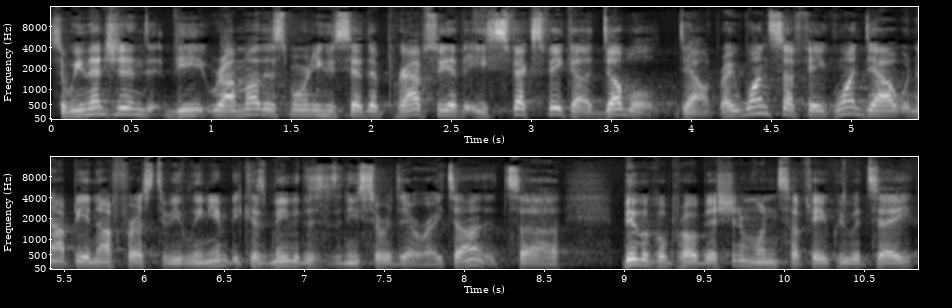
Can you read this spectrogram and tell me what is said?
So we mentioned the Rama this morning who said that perhaps we have a sfek sveka, a double doubt, right? One safek, one doubt would not be enough for us to be lenient because maybe this is an isur deraita. It's a biblical prohibition. One safek we would say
